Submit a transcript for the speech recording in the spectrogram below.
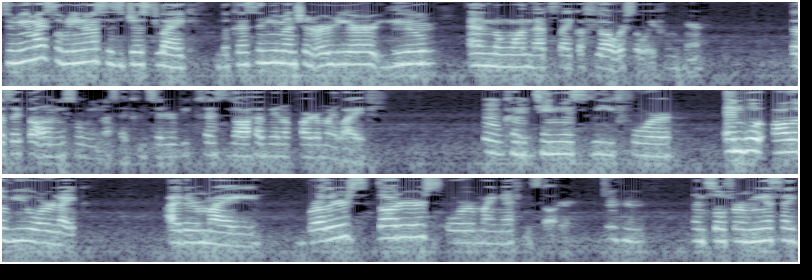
to me, my sobrinas is just like the cousin you mentioned earlier, you, Mhm. and the one that's like a few hours away from here. That's like the only sobrinas I consider because y'all have been a part of my life Okay. continuously for, and well, all of you are like either my brother's daughters or my nephew's daughter. Mhm. And so for me, it's like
